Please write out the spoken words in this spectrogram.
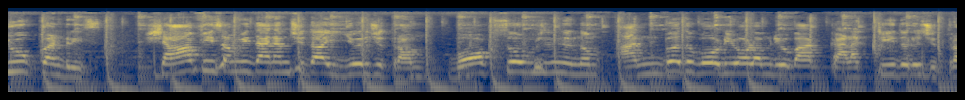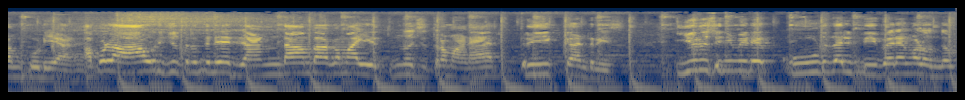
ടു കൺട്രീസ് ഷാഫി സംവിധാനം ചെയ്ത ഈ ഒരു ചിത്രം ബോക്സ് ഓഫീസിൽ നിന്നും അൻപത് കോടിയോളം രൂപ കളക്ട് ചെയ്തൊരു ചിത്രം കൂടിയാണ്. അപ്പോൾ ആ ഒരു ചിത്രത്തിന്റെ രണ്ടാം ഭാഗമായി എത്തുന്ന ചിത്രമാണ് ത്രീ കൺട്രീസ് ഈ ഒരു സിനിമയുടെ കൂടുതൽ വിവരങ്ങളൊന്നും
